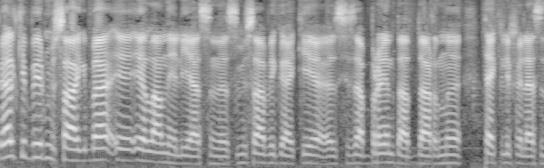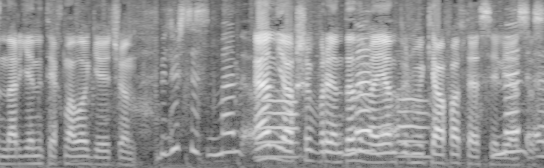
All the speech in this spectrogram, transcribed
Bəlkə bir müsahibə e, elan eləyəsiniz. Müsabiqə ki, e, sizə brend adlarını təklif eləsinlər yeni texnologiya üçün. bilirsiniz mən Ən ə, yaxşı brendə müəyyən bir mükafat təhsil eləyəsiniz.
